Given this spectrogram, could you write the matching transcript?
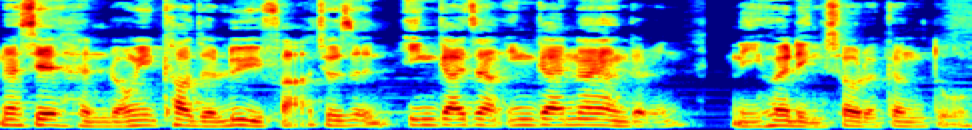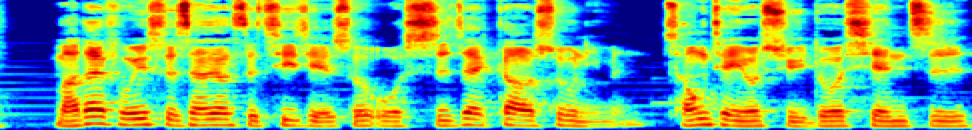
那些很容易靠着律法，就是应该这样、应该那样的人，你会领受的更多。马太福音十三章十七节说：“我实在告诉你们，从前有许多先知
